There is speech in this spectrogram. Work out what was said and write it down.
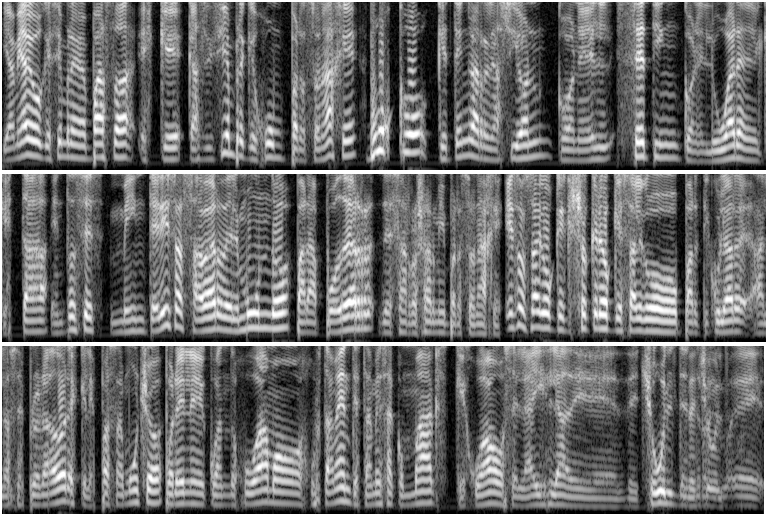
Y a mí algo que siempre me pasa es que casi siempre que juego un personaje, busco que tenga relación con el setting, con el lugar en el que está. Entonces me interesa saber del mundo para poder desarrollar mi personaje. Eso es algo que yo creo que es algo particular a los exploradores, que les pasa mucho. Por ende, cuando jugamos justamente esta mesa con Max, que jugábamos en la isla de, de Chult, dentro, Chult. eh,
